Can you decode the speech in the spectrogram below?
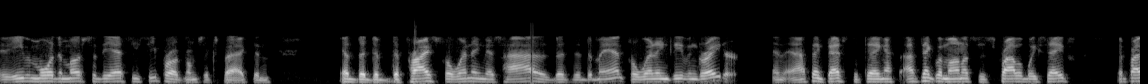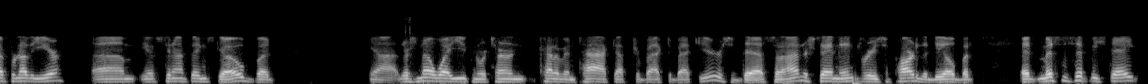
even more than most of the SEC programs expect. And you know, the, the the price for winning is high, but the demand for winning is even greater. And, and I think that's the thing. I, I think Lemonis is probably safe, probably for another year. Um, you know, see how things go, but yeah, there's no way you can return kind of intact after back-to-back years of this. And I understand injuries are part of the deal, but at Mississippi State,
